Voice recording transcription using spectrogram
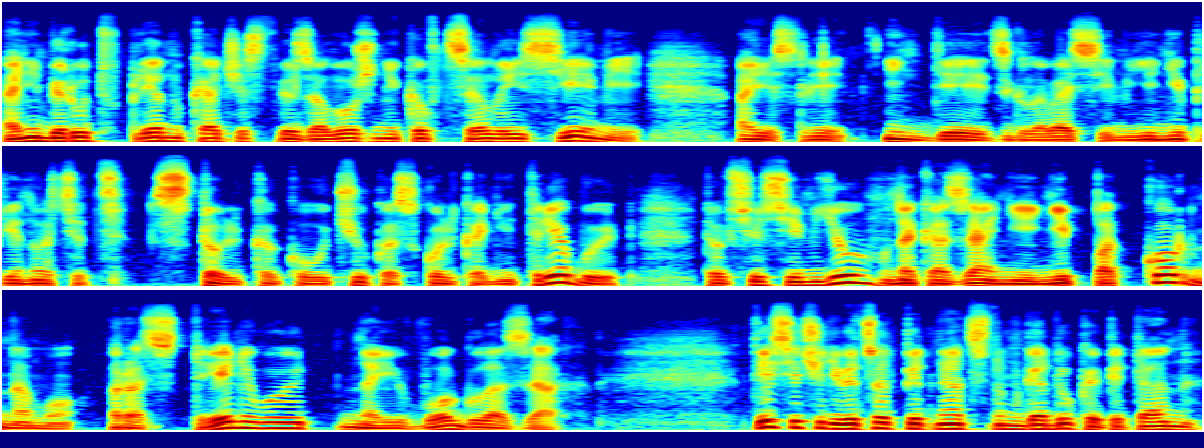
Они берут в плен в качестве заложников целые семьи, а если индеец, глава семьи, не приносит столько каучука, сколько они требуют, то всю семью в наказании непокорному расстреливают на его глазах. В 1915 году капитан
